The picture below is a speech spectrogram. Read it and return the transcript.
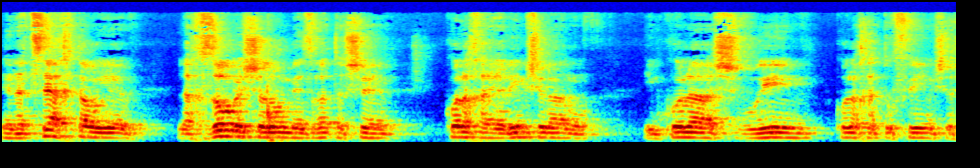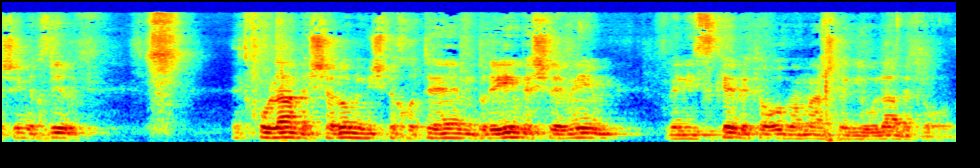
לנצח את האויב, לחזור בשלום בעזרת השם, כל החיילים שלנו, עם כל השבויים, כל החטופים, שהשם יחזיר את כולם בשלום למשפחותיהם, בריאים ושלמים, ונזכה בקרוב ממש לגאולה בקרוב.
